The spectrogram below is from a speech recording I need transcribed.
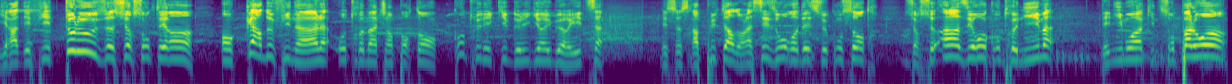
ira défier Toulouse sur son terrain en quart de finale. Autre match important contre une équipe de Ligue 1 Uber Eats. Mais ce sera plus tard dans la saison. Rodez se concentre sur ce 1-0 contre Nîmes. Des Nîmois qui ne sont pas loin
